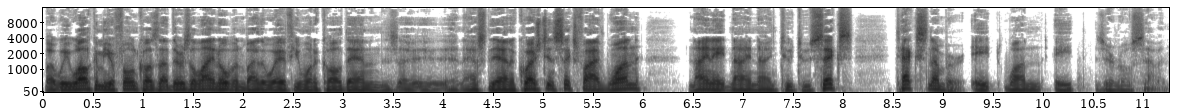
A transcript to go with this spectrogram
but we welcome your phone calls. Uh, There's a line open, by the way, if you want to call Dan and, uh, and ask Dan a question. 651 989 9226. Text number 81807.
